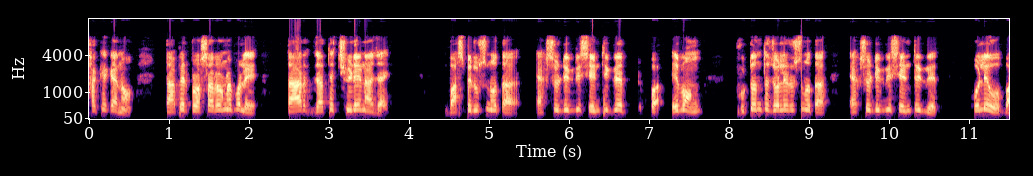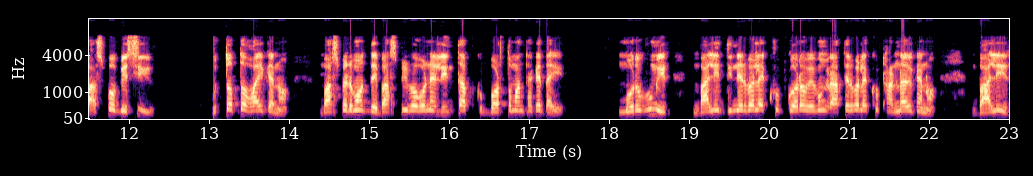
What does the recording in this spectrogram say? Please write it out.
থাকে কেন? তাপের প্রসারণের ফলে তার যাতে ছিঁড়ে না যায়। বাষ্পের উষ্ণতা একশো ডিগ্রি সেন্টিগ্রেড এবং ফুটন্ত জলের উষ্ণতা একশো ডিগ্রি সেন্টিগ্রেড হলেও বাষ্প বেশি উত্তপ্ত হয় কেন? বাষ্পের মধ্যে বাষ্পীভবনের লিনতাপ বর্তমান থাকে তাই মরুভূমির বালির দিনের বেলায় খুব গরম এবং রাতের বেলায় খুব ঠান্ডা হয় কেন? বালির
